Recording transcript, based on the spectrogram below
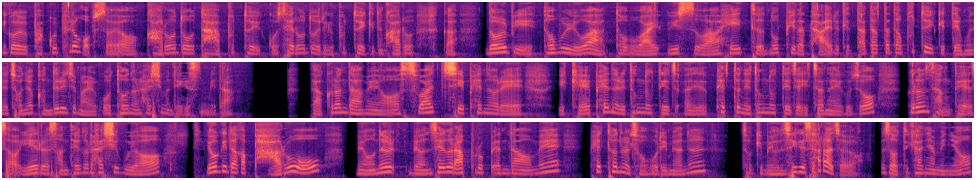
이걸 바꿀 필요가 없어요. 가로도 다 붙어 있고 세로도 이렇게 붙어 있기 때문에 가로 그러니까 넓이 W와 W 위스와 헤이트 높이가 다 이렇게 따닥따닥 붙어 있기 때문에 전혀 건드리지 말고 던을 하시면 되겠습니다. 자, 그런 다음에요. 스와치 패널에 이렇게 패널이 등록되지, 아니, 패턴이 등록되어 있잖아요. 그죠? 그런 상태에서 얘를 선택을 하시고요. 여기다가 바로 면을, 면색을 앞으로 뺀 다음에 패턴을 줘버리면은 저기 면색이 사라져요. 그래서 어떻게 하냐면요.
